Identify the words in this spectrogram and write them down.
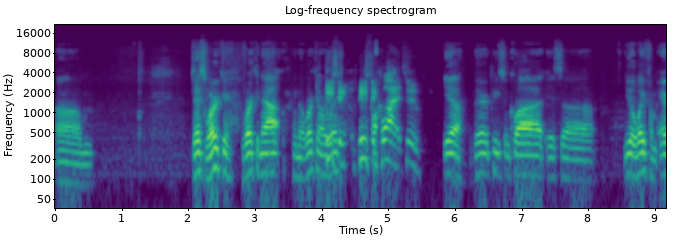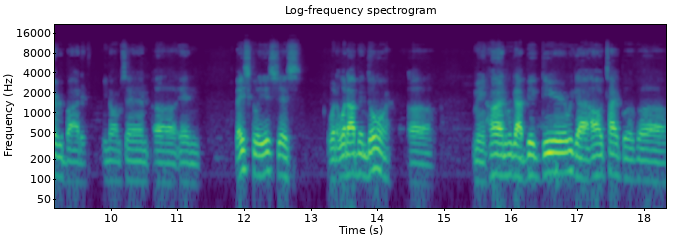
Um, just working, working out, you know, working on peace, and, peace and quiet too. Yeah, very peace and quiet. It's uh, you're away from everybody. You know what I'm saying? Uh, and basically, it's just what what I've been doing. Uh, I mean, hun, we got big deer, we got all type of uh,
